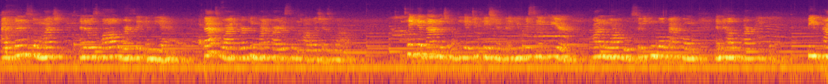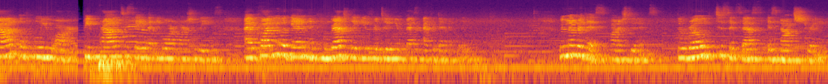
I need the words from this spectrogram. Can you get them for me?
I learned so much, and it was all worth it in the end. That's why I'm working my hardest in college as well. Take advantage of the education that you receive here on Oahu so you can go back home and help our people. Be proud of who you are. Be proud to say that you are Marshallese. I applaud you again and congratulate you for doing your best academically. Remember this, honor students. The road to success is not straight.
